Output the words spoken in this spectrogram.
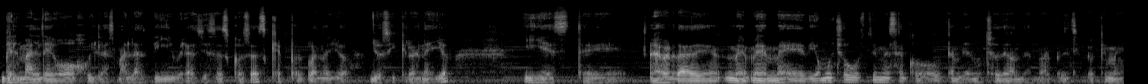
del mal de ojo y las malas vibras y esas cosas que pues bueno yo yo sí creo en ello. Y este la verdad eh, me, me, dio mucho gusto y me sacó también mucho de onda no al principio que me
